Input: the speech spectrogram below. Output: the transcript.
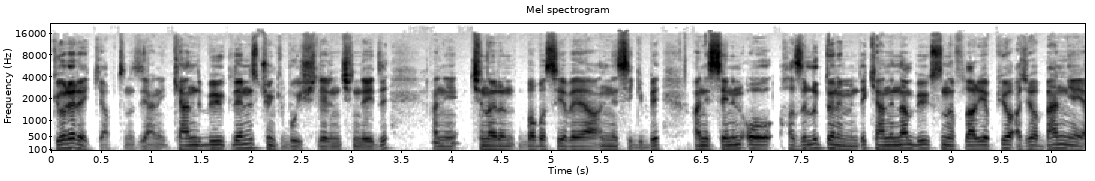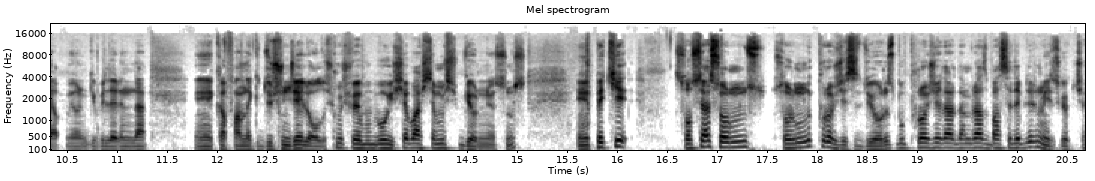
görerek yaptınız. Yani kendi büyükleriniz çünkü bu işlerin içindeydi. Hani Çınar'ın babası veya annesi gibi. Hani senin o hazırlık döneminde kendinden büyük sınıflar yapıyor. Acaba ben niye yapmıyorum gibilerinden e, kafandaki düşünceyle oluşmuş ve bu, bu işe başlamış görünüyorsunuz. E, peki sosyal sorumluluk, sorumluluk projesi diyoruz. Bu projelerden biraz bahsedebilir miyiz Gökçe?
